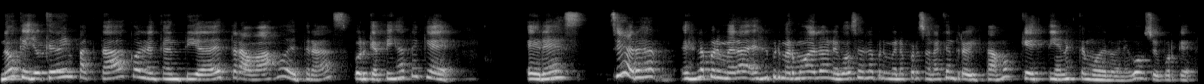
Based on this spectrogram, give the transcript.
No, que yo quedé impactada con la cantidad de trabajo detrás, porque fíjate que eres Sí, es, la primera, es el primer modelo de negocio, es la primera persona que entrevistamos que tiene este modelo de negocio, porque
